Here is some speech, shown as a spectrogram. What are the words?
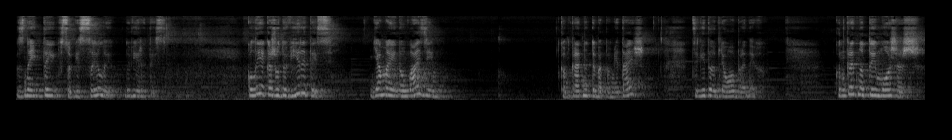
знайти в собі сили довіритись. Коли я кажу довіритись, я маю на увазі конкретно тебе пам'ятаєш? Це відео для обраних. Конкретно ти можеш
